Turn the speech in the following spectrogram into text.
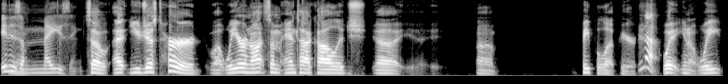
It is Yeah. amazing. So uh, you just heard. Well, we are not some anti-college uh, uh, people up here. No, We, you know, we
